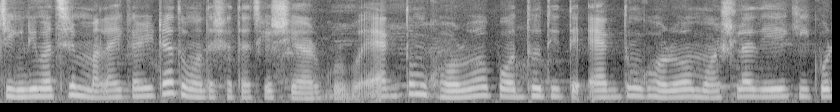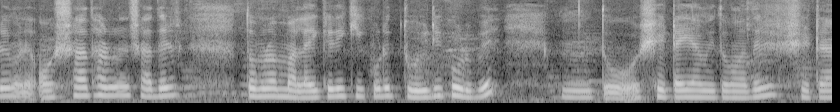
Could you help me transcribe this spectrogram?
চিংড়ি মাছের মালাইকারিটা তোমাদের সাথে আজকে শেয়ার করব। একদম ঘরোয়া পদ্ধতিতে, একদম ঘরোয়া মশলা দিয়ে কি করে মানে অসাধারণ স্বাদের তোমরা মালাইকারি কি করে তৈরি করবে। তো সেটাই আমি তোমাদের, সেটা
